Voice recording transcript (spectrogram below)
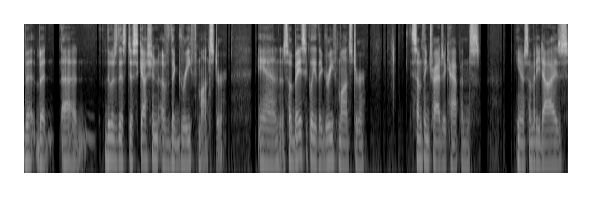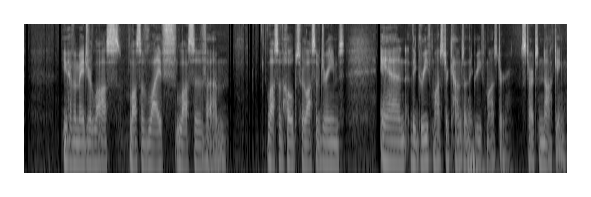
But, but uh, there was this discussion of the grief monster. And so basically, the grief monster, something tragic happens. You know, somebody dies, you have a major loss, loss of life, loss of um, loss of hopes or loss of dreams, and the grief monster comes, and the grief monster starts knocking,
